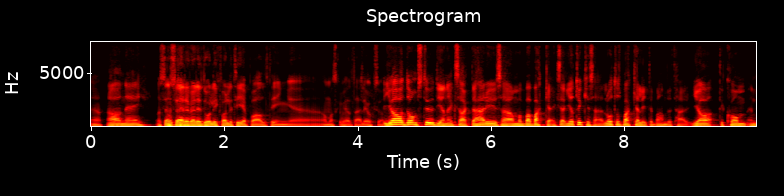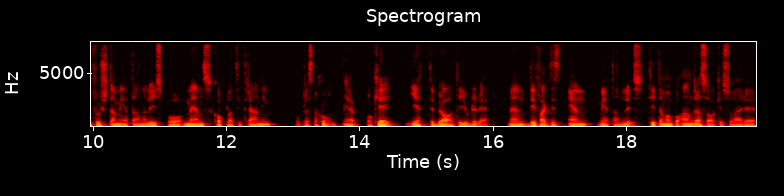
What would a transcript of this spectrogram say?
Ja. Ja, nej. Och sen så Okej. är det väldigt dålig kvalitet på allting eh, om man ska vara helt ärlig också. Ja, de studierna, exakt. Det här är ju så här, om man bara backar. Exakt. Jag tycker så här, låt oss backa lite bandet här. Ja, det kom en första metaanalys på mens kopplat till träning och prestation. Ja. Okej, jättebra att det gjorde det. Men det är faktiskt en metaanalys. Tittar man på andra saker så är det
